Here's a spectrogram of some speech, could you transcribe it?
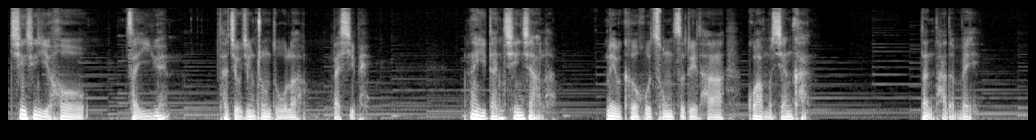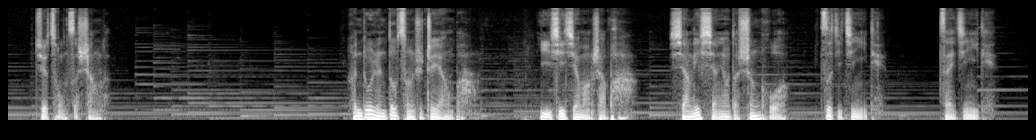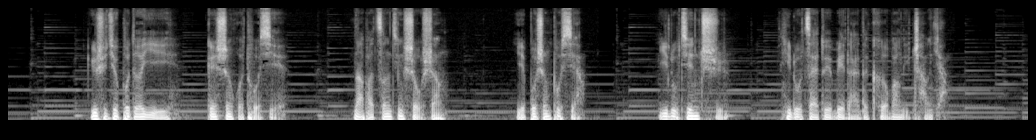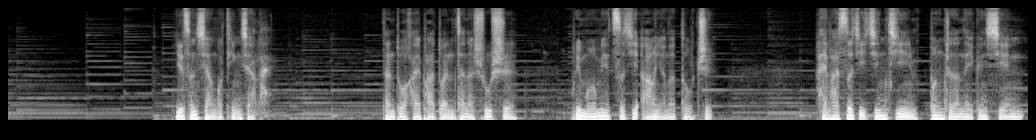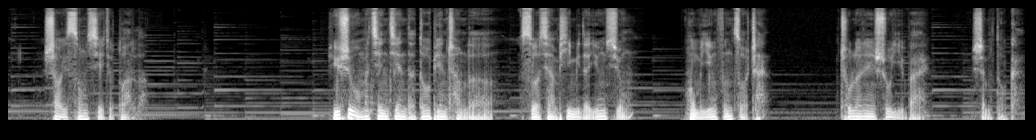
清醒以后，在医院，他酒精中毒了，来洗胃。那一单签下了，没有客户从此对他刮目相看。但他的胃，却从此伤了。很多人都曾是这样吧，一心想往上爬，想离想要的生活自己近一点，再近一点。于是就不得已跟生活妥协，哪怕曾经受伤，也不声不响，一路坚持，一路在对未来的渴望里徜徉。也曾想过停下来，但多害怕短暂的舒适会磨灭自己昂扬的斗志，害怕自己紧紧绷着的那根弦稍一松懈就断了。于是我们渐渐的都变成了所向披靡的英雄，我们迎风作战，除了认输以外，什么都干。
